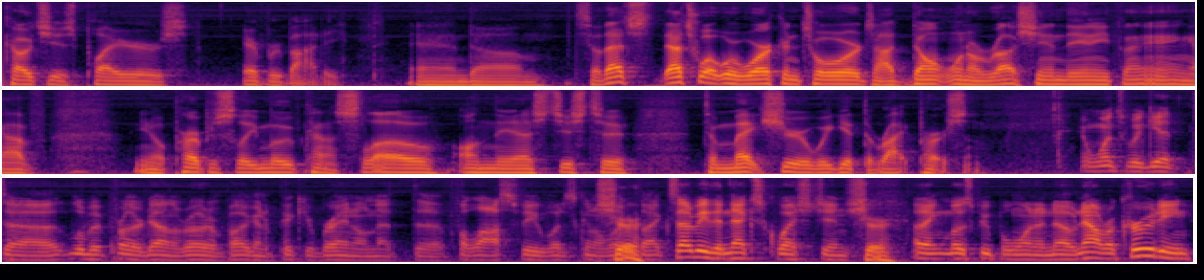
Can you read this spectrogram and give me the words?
coaches, players, everybody. And um, so that's that's what we're working towards. I don't want to rush into anything. I've you know purposely moved kind of slow on this just to to make sure we get the right person. And once we get uh, a little bit further down the road, I'm probably going to pick your brain on that uh, philosophy, what it's going to sure. look like. Because that'll be the next question. Sure. I think most people want to know. Now, recruiting,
